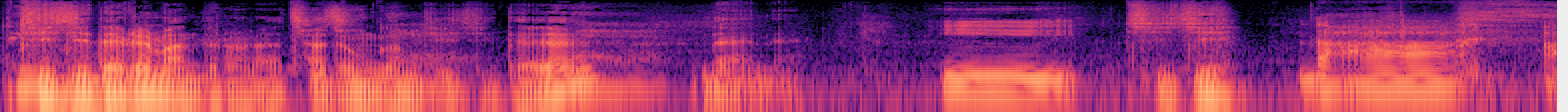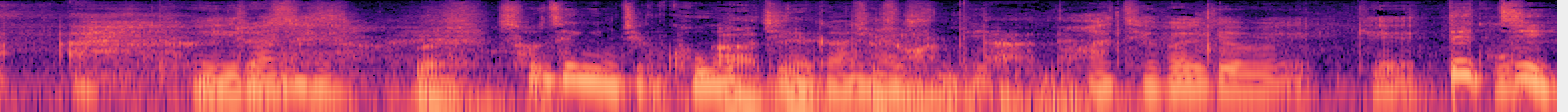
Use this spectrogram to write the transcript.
돼 지지대를 만들어라. 자존감 지지대. 네. 네, 네. 이, 지지. 나, 아, 아, 왜 이러세요? 왜? 선생님 지금 아, 고급진 네. 죄송합니다. 네. 아, 제발 좀 이렇게. 뗐지?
